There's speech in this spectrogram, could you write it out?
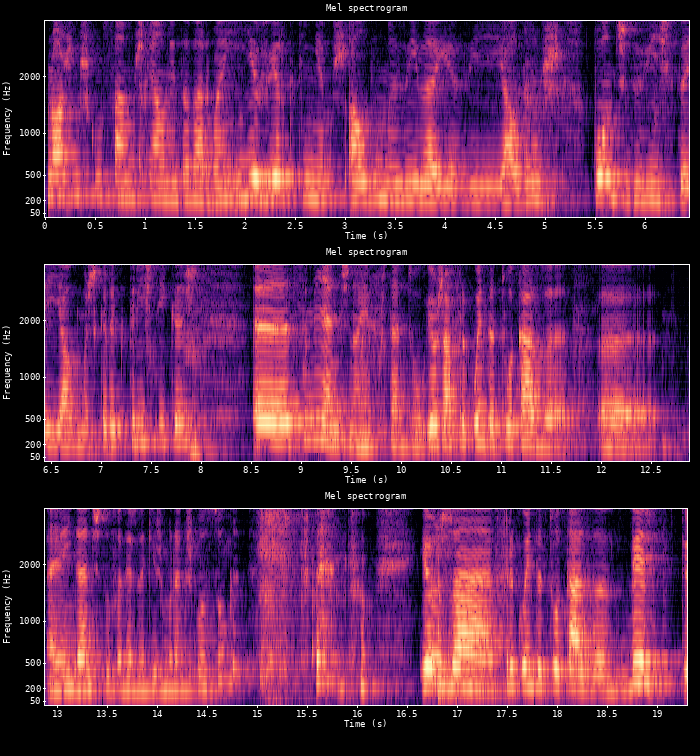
nós nos começámos realmente a dar bem e a ver que tínhamos algumas ideias e alguns pontos de vista e algumas características eh, semelhantes, não é? Portanto, eu já frequento a tua casa ainda antes de tu fazeres aqui os morangos com açúcar. Portanto, eu já frequento a tua casa desde que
